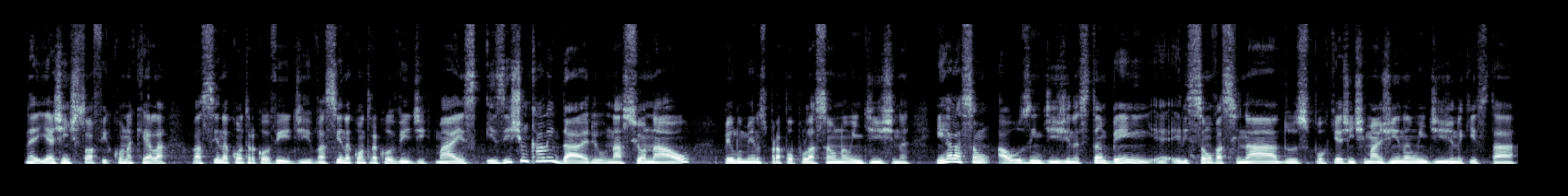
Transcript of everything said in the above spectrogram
né? E a gente só ficou naquela vacina contra a Covid, vacina contra a Covid, mas existe um calendário nacional pelo menos para a população não indígena. Em relação aos indígenas, também é, eles são vacinados, porque a gente imagina um indígena que está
